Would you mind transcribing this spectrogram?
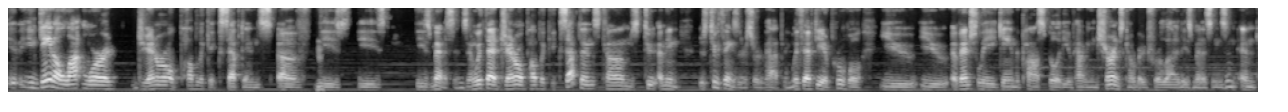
you gain a lot more general public acceptance of mm-hmm. these these these medicines and with that general public acceptance comes to i mean there's two things that are sort of happening with fda approval you you eventually gain the possibility of having insurance coverage for a lot of these medicines and and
